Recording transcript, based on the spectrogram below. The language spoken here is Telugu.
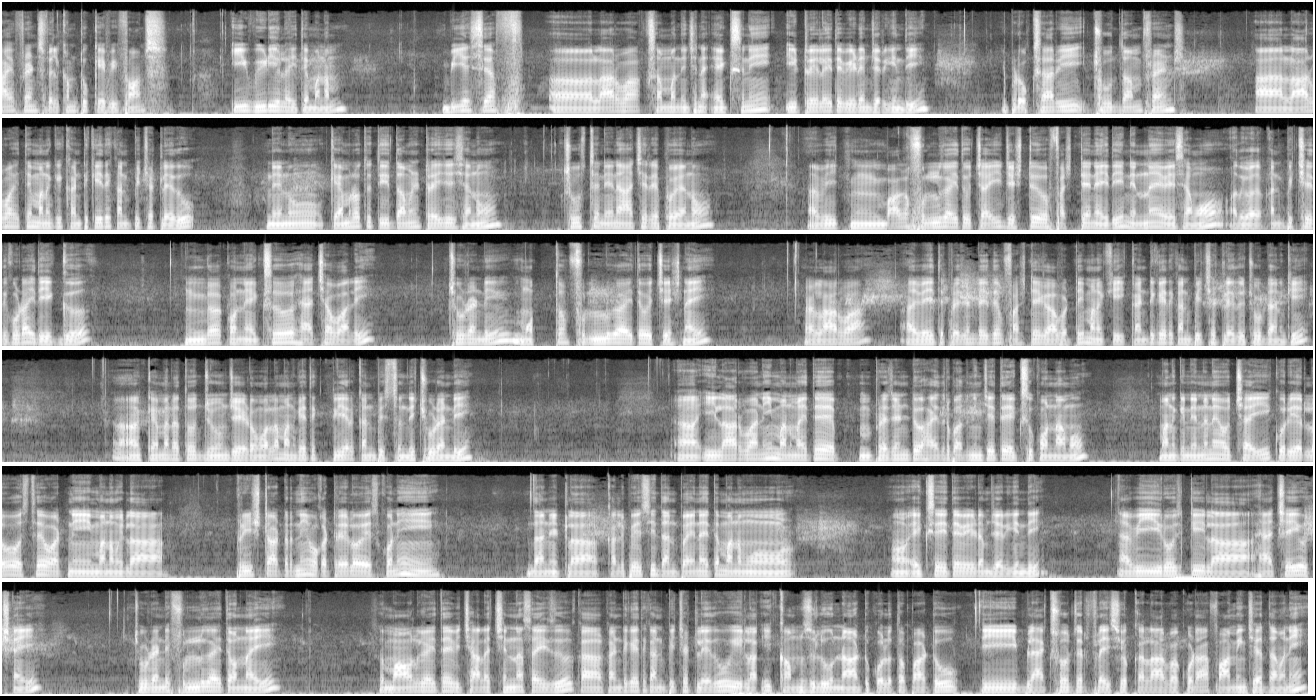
Hi friends welcome to KB farms. ఈ వీడియోలో అయితే మనం బిఎస్ఎఫ్ లార్వాకి సంబంధించిన ఎగ్స్ని ఈ ట్రేలో అయితే వేయడం జరిగింది. ఇప్పుడు ఒకసారి చూద్దాం ఫ్రెండ్స్. ఆ లార్వా అయితే మనకి కంటికి అయితే కనిపించట్లేదు. నేను కెమెరాతో తీద్దామని ట్రై చేశాను. చూస్తే నేను ఆశ్చర్యపోయాను. అవి బాగా ఫుల్గా అయితే వచ్చాయి. జస్ట్ ఫస్ట్ డేనే ఇది. నిన్నే వేసాము. అది కనిపించేది కూడా ఇది ఎగ్ ఇంకా కొన్ని ఎగ్స్ హ్యాచ్ అవ్వాలి. చూడండి మొత్తం ఫుల్గా అయితే వచ్చేసినాయి. ఆ లార్వా అవి అయితే ప్రజెంట్ అయితే ఫస్ట్ డే కాబట్టి మనకి కంటికి అయితే కనిపించట్లేదు చూడడానికి. కెమెరాతో జూమ్ చేయడం వల్ల మనకైతే క్లియర్ కనిపిస్తుంది చూడండి. ఈ లార్వాని మనమైతే ప్రజెంట్ హైదరాబాద్ నుంచి అయితే ఎగ్స్ కొన్నాము. మనకి నిన్ననే వచ్చాయి. కొరియర్లో వస్తే వాటిని మనం ఇలా ప్రీ స్టార్టర్ని ఒక ట్రేలో వేసుకొని దాన్ని ఇట్లా కలిపేసి దానిపైన అయితే మనము ఎగ్స్ అయితే వేయడం జరిగింది. అవి ఈ రోజుకి ఇలా హ్యాచ్ అయ్యి వచ్చినాయి. చూడండి ఫుల్గా అయితే ఉన్నాయి. సో మామూలుగా అయితే ఇవి చాలా చిన్న సైజు కంటికి అయితే కనిపించట్లేదు. ఇలా ఈ కమ్స్లు నాటుకోళ్ళతో పాటు ఈ బ్లాక్ సోల్జర్ ఫ్లైస్ యొక్క లార్వా కూడా ఫార్మింగ్ చేద్దామని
